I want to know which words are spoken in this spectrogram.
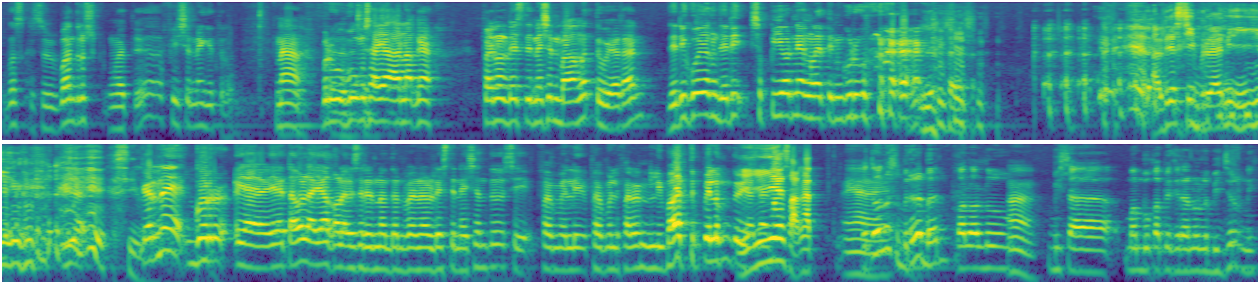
terus kesusupan terus ngeliat ya visionnya gitu loh. Nah, berhubung saya anaknya Final Destination banget tuh ya kan. Jadi gue yang jadi spion yang ngeliatin guru. Alias si berani. Iya. Si Karena gur ya ya tau lah ya kalau yang sering nonton Final Destination tuh si family family friendly banget tuh film tuh ya kan. Iya, sangat. Ya, itu lu sebenarnya ban kalau lu Ah. bisa membuka pikiran lu lebih jernih,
